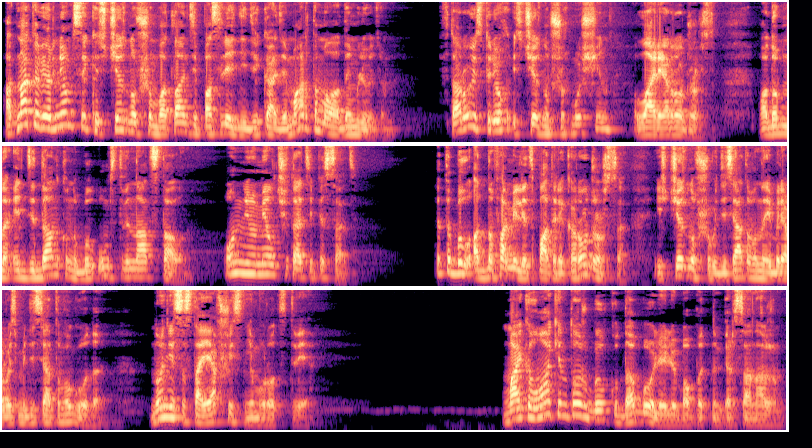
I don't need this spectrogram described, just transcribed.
Однако вернемся к исчезнувшим в Атланте последней декаде марта молодым людям. Второй из трех исчезнувших мужчин, Ларри Роджерс, подобно Эдди Данкону, был умственно отсталым. Он не умел читать и писать. Это был однофамилец Патрика Роджерса, исчезнувшего 10 ноября 80 -го года, но не состоявший с ним в родстве. Майкл Макинтош был куда более любопытным персонажем.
